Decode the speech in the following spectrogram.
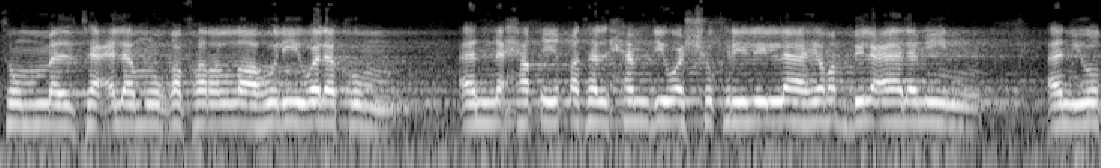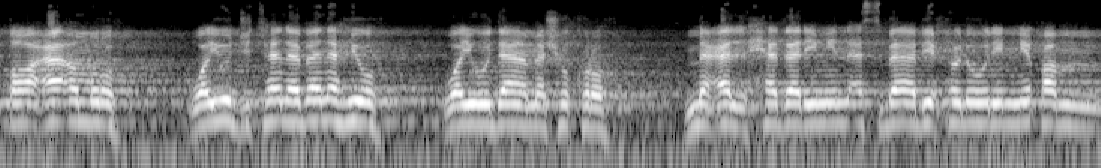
ثم لتعلموا غفر الله لي ولكم أن حقيقة الحمد والشكر لله رب العالمين أن يطاع أمره ويجتنب نهيه ويدام شكره مع الحذر من أسباب حلول النقم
